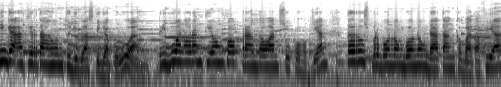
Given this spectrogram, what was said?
Hingga akhir tahun 1730-an, ribuan orang Tiongkok perantauan suku Hokkien terus berbondong-bondong datang ke Batavia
